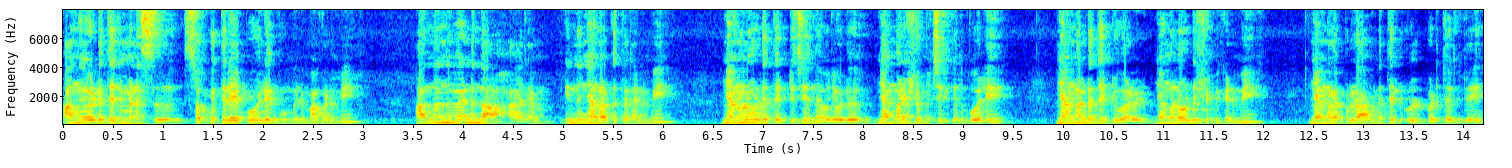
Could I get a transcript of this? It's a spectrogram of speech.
അങ്ങയുടെ തിരുമനസ് സ്വർഗത്തിലെ പോലെ ഭൂമിയിലുമാകണമേ. അന്നു വേണ്ടുന്ന ആഹാരം ഇന്ന് ഞങ്ങൾക്ക് തരണമേ. ഞങ്ങളോട് തെറ്റ് ചെയ്യുന്നവരോട് ഞങ്ങൾ ക്ഷമിച്ചിരിക്കുന്ന പോലെ. ഞങ്ങളുടെ തെറ്റുകൾ ഞങ്ങളോട് ക്ഷമിക്കണമേ. ഞങ്ങളെ പ്രലാപനത്തിൽ ഉൾപ്പെടുത്തരുത്.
